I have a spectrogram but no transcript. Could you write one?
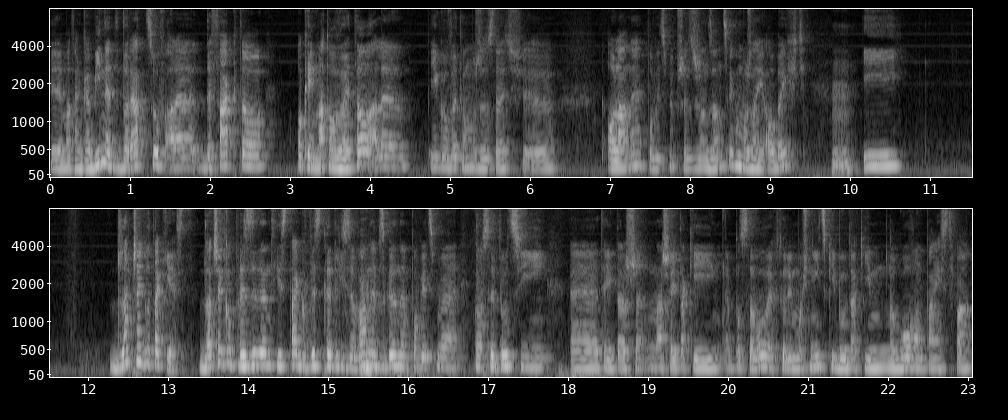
E, Ma tam gabinet doradców, ale de facto, okej, ma to weto, ale jego weto może zostać olane, powiedzmy, przez rządzących, można je obejść. Mhm. I dlaczego tak jest? Dlaczego prezydent jest tak wysterylizowany względem powiedzmy konstytucji e, tej naszej takiej podstawowej, w której Mośnicki był takim no, głową państwa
